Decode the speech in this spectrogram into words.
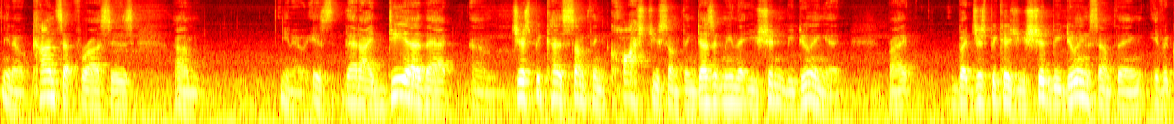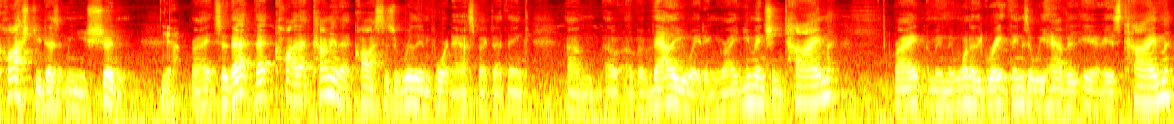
you know concept for us is. Um, you know, is that idea that um, just because something cost you something doesn't mean that you shouldn't be doing it, right? But just because you should be doing something, if it cost you, doesn't mean you shouldn't. Yeah. Right. So that that co- that counting that cost is a really important aspect, I think, um, of, of evaluating. Right. You mentioned time, right? I mean, one of the great things that we have is, is time.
